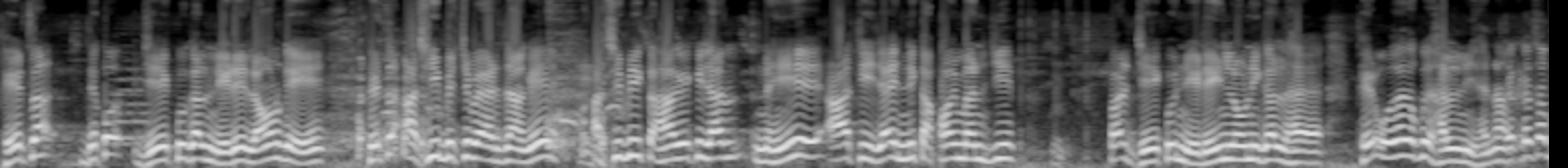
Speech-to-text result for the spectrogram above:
ਫਿਰ ਤਾਂ ਦੇਖੋ ਜੇ ਕੋਈ ਗੱਲ ਨੇੜੇ ਲਾਉਣਗੇ ਫਿਰ ਤਾਂ ਅਸੀਂ ਵਿੱਚ ਬੈਠ ਜਾਾਂਗੇ। ਅਸੀਂ ਵੀ ਕਹਾਂਗੇ ਕਿ ਯਾਰ ਨਹੀਂ ਆਹ ਚੀਜ਼ ਹੈ ਇੰਨੀ ਕਾਪਾ ਵੀ ਮੰਨ ਜੀਏ ਪਰ ਜੇ ਕੋਈ ਨੇੜੇ ਨਹੀਂ ਲਾਉਣੀ ਗੱਲ ਹੈ ਫਿਰ ਉਹਦਾ ਤਾਂ ਕੋਈ ਹੱਲ ਨਹੀਂ ਹੈ ਨਾ। ਰਖੜਾ ਸਾਹਿਬ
